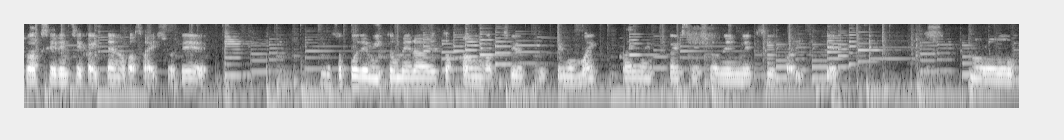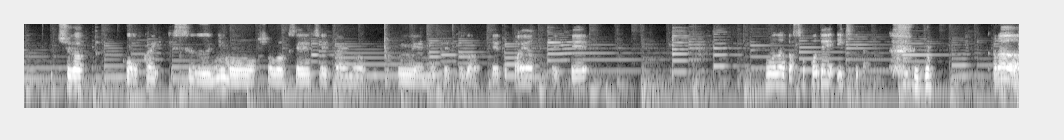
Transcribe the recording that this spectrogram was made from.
小学生連中会行ったのが最初で、でそこで認められた感が強くて、もう毎回毎回青少年連成会行って、もう中学校入ってすぐにも小学生連成会の運営も手伝ってとかやってて、もうなんかそこで生きてた。から、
